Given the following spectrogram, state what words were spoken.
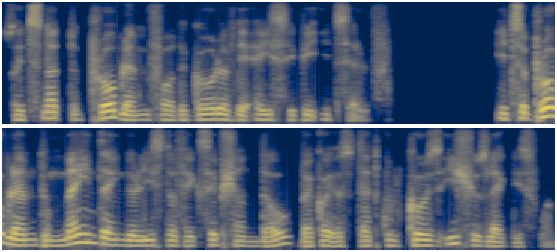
So it's not the problem for the goal of the ACP itself. It's a problem to maintain the list of exception though, because that could cause issues like this one.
